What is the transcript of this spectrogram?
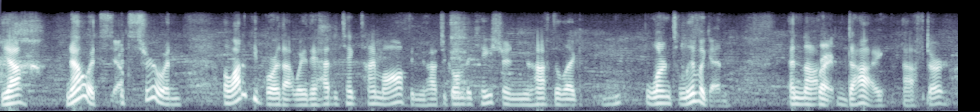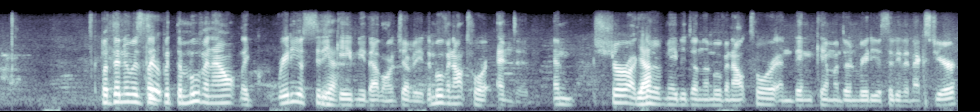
Yeah. No, it's Yeah. it's true, and a lot of people are that way. They had to take time off, and you have to go on vacation. You have to like learn to live again, and not Right. die after. But then it was So- like with the moving out, like Radio City Yeah. gave me that longevity. The moving out tour ended, and sure, I Yeah. could have maybe done the moving out tour and then came and done Radio City the next year.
